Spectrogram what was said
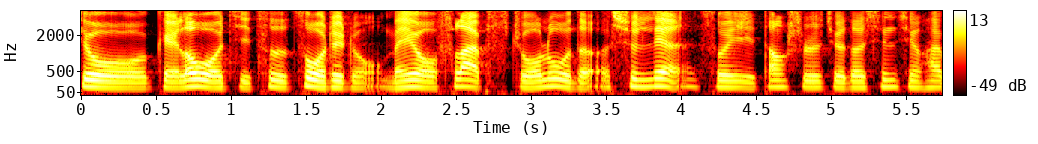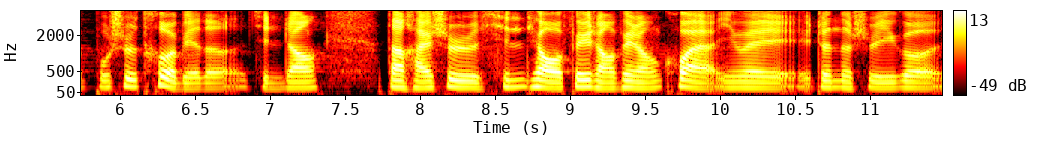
就给了我几次做这种没有 flaps 着陆的训练，所以当时觉得心情还不是特别的紧张，但还是心跳非常非常快，因为真的是一个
